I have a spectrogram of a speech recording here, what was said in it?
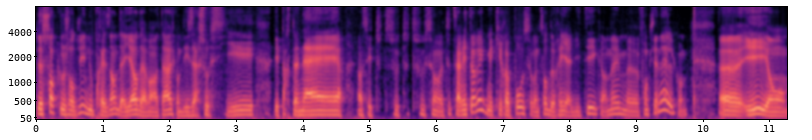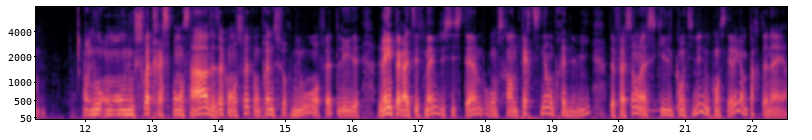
de sorte qu'aujourd'hui, il nous présente d'ailleurs davantage comme des associés, des partenaires. C'est tout, toute sa rhétorique, mais qui repose sur une sorte de réalité quand même euh, fonctionnelle. Quoi. Euh, et on, on nous, souhaite responsables, c'est-à-dire qu'on souhaite qu'on prenne sur nous, en fait, l'impératif même du système pour qu'on se rende pertinent auprès de lui, de façon à ce qu'il continue de nous considérer comme partenaires.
